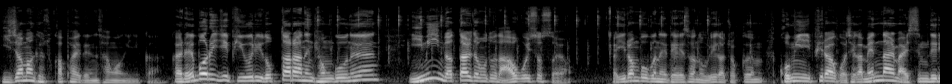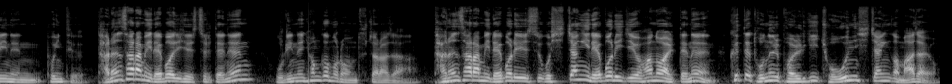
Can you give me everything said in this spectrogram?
이자만 계속 갚아야 되는 상황이니까. 그러니까 레버리지 비율이 높다라는 경고는 이미 몇 달 전부터 나오고 있었어요. 그러니까 이런 부분에 대해서는 우리가 조금 고민이 필요하고 제가 맨날 말씀드리는 포인트. 다른 사람이 레버리지를 쓸 때는 우리는 현금으로 투자를 하자. 다른 사람이 레버리지를 쓰고 시장이 레버리지에 환호할 때는 그때 돈을 벌기 좋은 시장인 거 맞아요.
